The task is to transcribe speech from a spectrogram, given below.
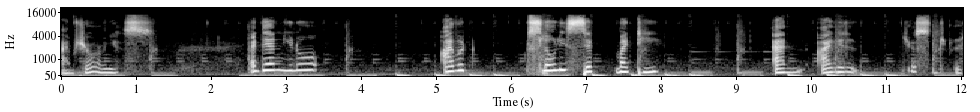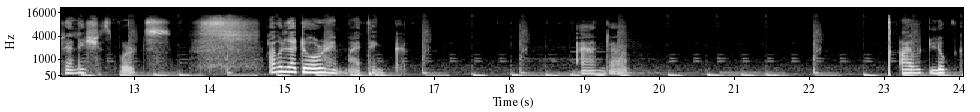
I'm sure, yes. And then, you know, I would slowly sip my tea and I will just relish his words. I will adore him, I think and uh, I would look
